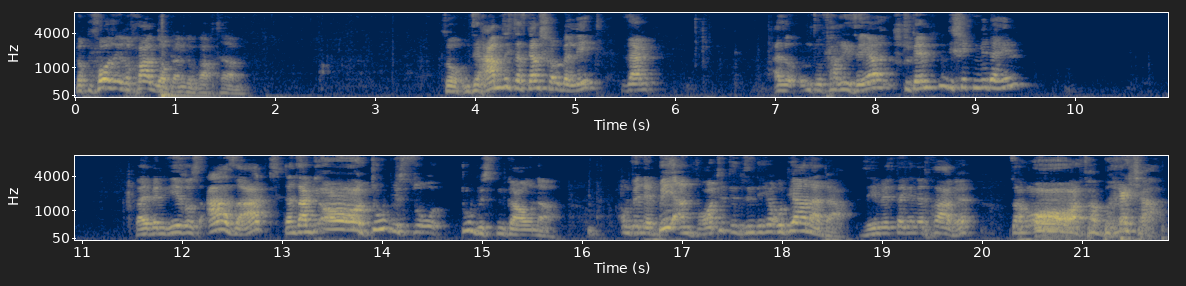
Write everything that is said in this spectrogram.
Noch bevor sie ihre Frage überhaupt angebracht haben. So, und sie haben sich das ganz schlau überlegt. Sagen, also unsere Pharisäer-Studenten, die schicken wir dahin. Weil wenn Jesus A sagt, dann sagen die, oh, du bist so, du bist ein Gauner. Und wenn der B antwortet, dann sind die Herodianer da. Sehen wir jetzt gleich in der Frage. Sagen, oh, Verbrecher.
